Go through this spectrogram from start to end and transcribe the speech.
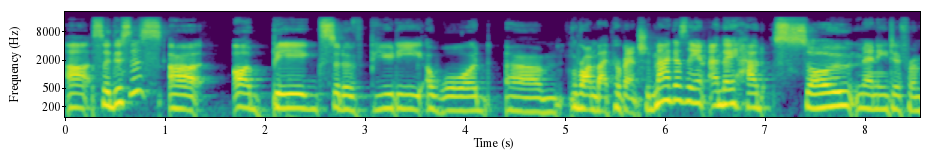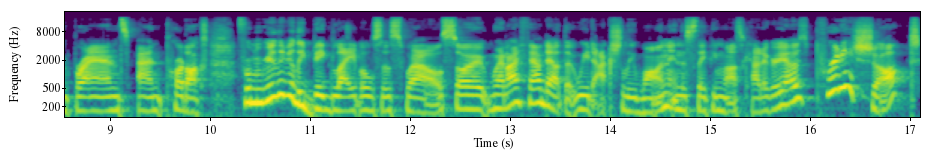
Uh, so, this is uh, a big sort of beauty award um, run by Prevention Magazine, and they had so many different brands and products from really, really big labels as well. So when I found out that we'd actually won in the sleeping mask category, I was pretty shocked.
